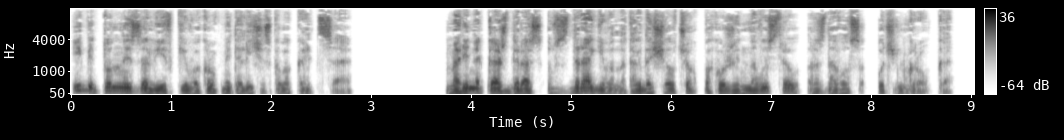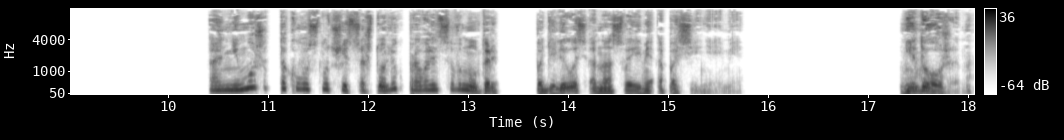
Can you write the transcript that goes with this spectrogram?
и бетонной заливки вокруг металлического кольца. Марина каждый раз вздрагивала, когда щелчок, похожий на выстрел, раздавался очень громко. — А не может такого случиться, что люк провалится внутрь? — поделилась она своими опасениями. — Не должен.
